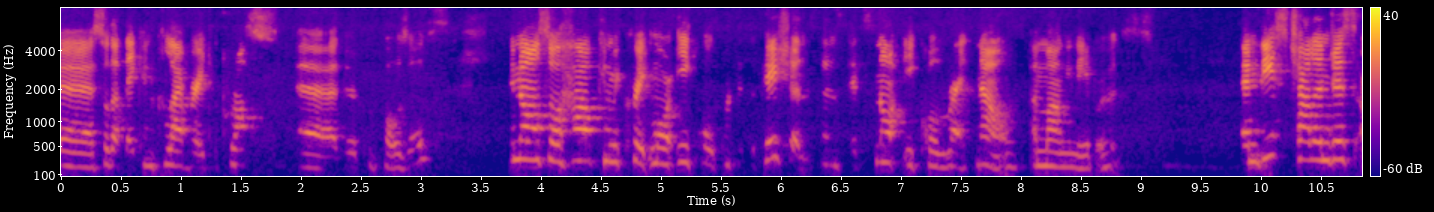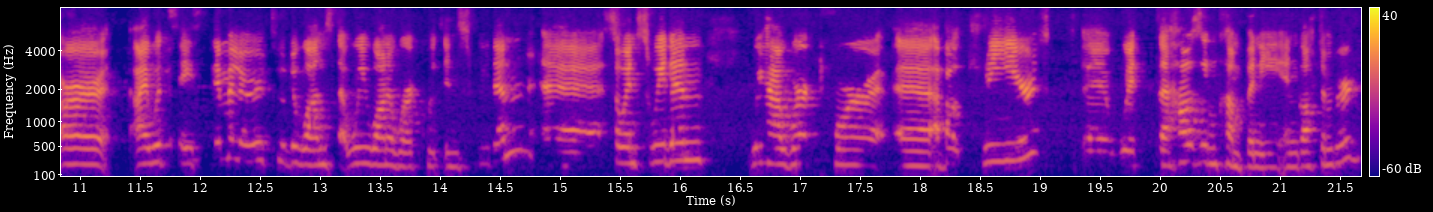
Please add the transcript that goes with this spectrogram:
uh, so that they can collaborate across uh, their proposals? And also, how can we create more equal participation since it's not equal right now among neighborhoods? And these challenges are, I would say, similar to the ones that we want to work with in Sweden. Uh, so in Sweden, we have worked for uh, about three years uh, with the housing company in Gothenburg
